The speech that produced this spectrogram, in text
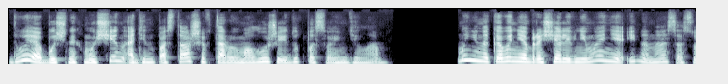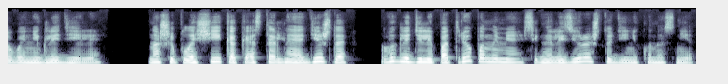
Двое обычных мужчин, один постарше, второй моложе, идут по своим делам. Мы ни на кого не обращали внимания и на нас особо не глядели. Наши плащи, как и остальная одежда, выглядели потрепанными, сигнализируя, что денег у нас нет.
